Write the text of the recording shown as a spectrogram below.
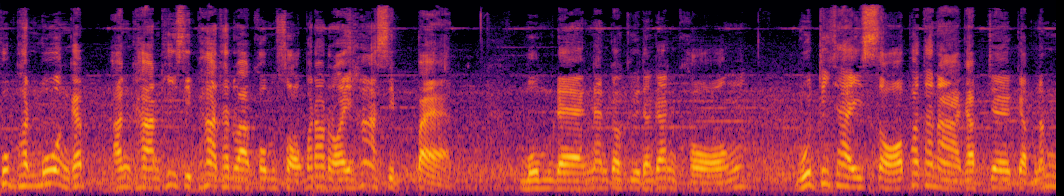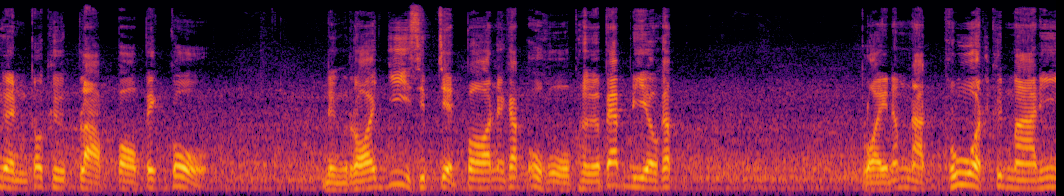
พุ่มพันม่วงครับอังคารที่ 15 ธันวาคม 2558 มุมแดงนั่นก็คือทางด้านของวุฒิชัยสอพัฒนาครับเจอกับน้ำเงินก็คือปราบปอเปกโก้ 127 ปอนด์นะครับโอ้โหเผลอแป๊บเดียวครับ ปล่อยน้ำหนักพรวดขึ้นมานี่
